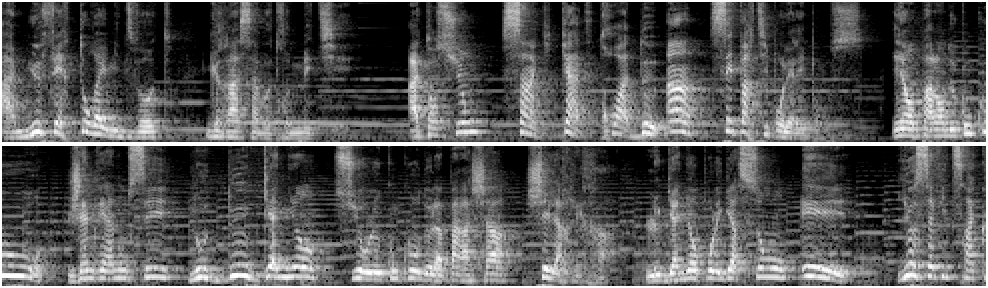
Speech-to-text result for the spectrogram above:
à mieux faire Torah et Mitzvot grâce à votre métier? Attention, 5, 4, 3, 2, 1, c'est parti pour les réponses. Et en parlant de concours, j'aimerais annoncer nos deux gagnants sur le concours de la paracha chez l'Arlecha. Le gagnant pour les garçons est Yosef Itzrak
